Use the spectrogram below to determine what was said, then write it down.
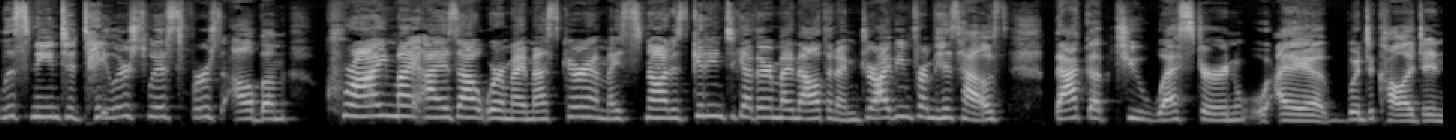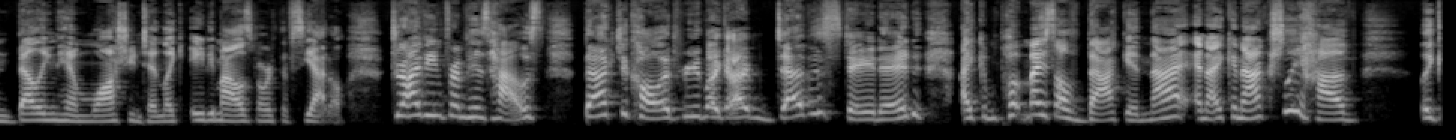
listening to Taylor Swift's first album, crying my eyes out where my mascara and my snot is getting together in my mouth. And I'm driving from his house back up to Western. I uh, went to college in Bellingham, Washington, like 80 miles north of Seattle. Driving from his house back to college, being like, I'm devastated. I can put myself back in that and I can actually have, like,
